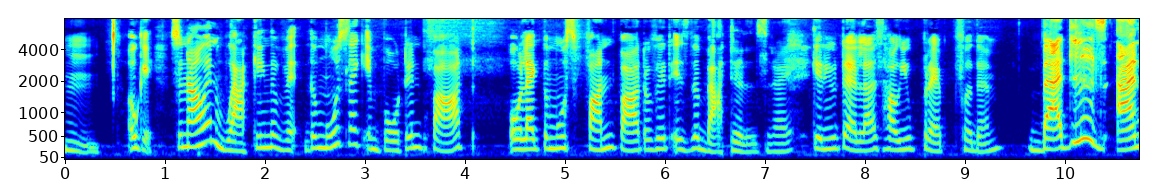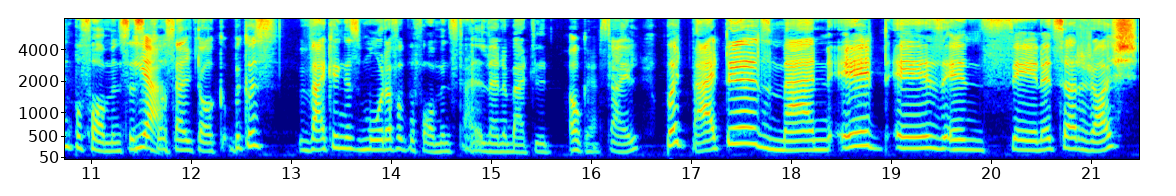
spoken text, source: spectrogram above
Hmm. Okay. So now in whacking, the, the most like important part or like the most fun part of it is the battles, right? Can you tell us how you prep for them? Battles and performances, yeah. of I'll talk because whacking is more of a performance style than a battle Okay. style. But battles, man, it is insane. It's a rush.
